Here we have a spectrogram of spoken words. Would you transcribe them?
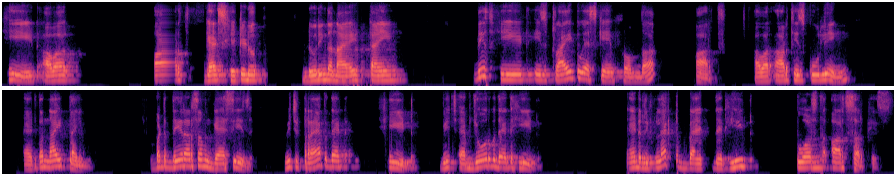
heat, our earth gets heated up during the night time. This heat is try to escape from the earth. Our earth is cooling at the night time. But there are some gases which trap that heat, which absorb that heat and reflect back that heat towards the earth's surface.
